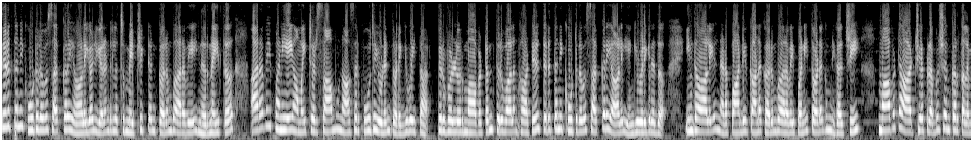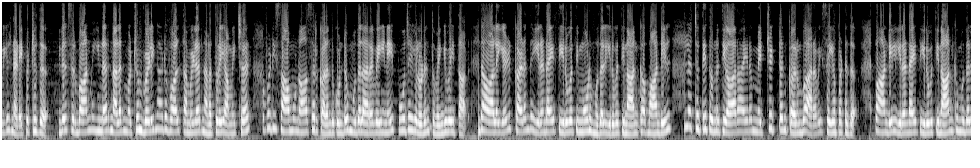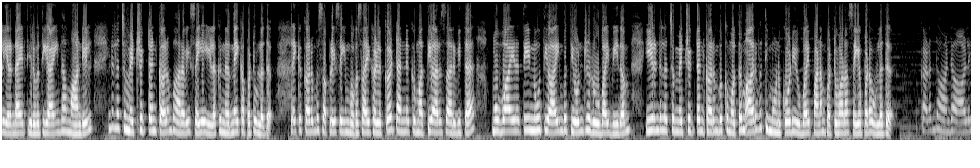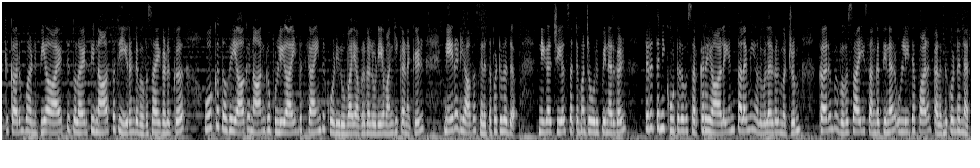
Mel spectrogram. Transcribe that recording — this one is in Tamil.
திருத்தணி கூட்டுறவு சர்க்கரை ஆலைகள் இரண்டு லட்சம் மெட்ரிக் டன் கரும்பு அரவையை நிர்ணயித்து அரவை பணியை அமைச்சர் சாமு நாசர் பூஜையுடன் தொடங்கி வைத்தார். திருவள்ளூர் மாவட்டம் திருவாலங்காட்டில் திருத்தணி கூட்டுறவு சர்க்கரை ஆலை இயங்கி வருகிறது. இந்த ஆலையில் நடப்பாண்டிற்கான கரும்பு அரவை பணி தொடங்கும் நிகழ்ச்சி மாவட்ட ஆட்சியர் பிரபுசங்கர் தலைமையில் நடைபெற்றது. இதில் சிறுபான்மையினர் நலன் மற்றும் வெளிநாடு வாழ் தமிழர் நலத்துறை அமைச்சர் ஆவடி சாமு நாசர் கலந்து கொண்டு முதல் அரவையினை பூஜைகளுடன் துவங்கி வைத்தார். இந்த ஆலைகள் கடந்த இரண்டாயிரத்தி இருபத்தி மூணு முதல் இருபத்தி நான்காம் ஆண்டில் லட்சத்தி தொண்ணூத்தி ஆறாயிரம் மெட்ரிக் டன் கரும்பு அரவை செய்யப்பட்டது. ஆண்டில் இரண்டாயிரத்தி இருபத்தி நான்கு முதல் இரண்டாயிரத்தி இருபத்தி ஐந்தாம் ஆண்டில் இரண்டு லட்சம் மெட்ரிக் டன் கரும்பு அறவை செய்ய இலக்கு நிர்ணயிக்கப்பட்டுள்ளது. ஆலைக்கு கரும்பு சப்ளை செய்யும் விவசாயிகளுக்கு டன்னுக்கு மத்திய அரசு அறிவித்த மூவாயிரத்தி நூத்தி ஐம்பத்தி ஒன்று ரூபாய் வீதம். இரண்டு லட்சம் மெட்ரிக் டன் கரும்புக்கு மொத்தம் அறுபத்தி மூணு கோடி ரூபாய் பணம் பட்டுவாடா செய்யப்பட உள்ளது. கடந்த ஆண்டு ஆலைக்கு கரும்பு அனுப்பிய ஆயிரத்தி தொள்ளாயிரத்தி நாற்பத்தி இரண்டு விவசாயிகளுக்கு ஊக்கத்தொகையாக நான்கு புள்ளி ஐம்பத்தி ஐந்து கோடி ரூபாய் அவர்களுடைய வங்கிக் கணக்கில் நேரடியாக செலுத்தப்பட்டுள்ளது. நிகழ்ச்சியில் சட்டமன்ற உறுப்பினர்கள் திருத்தணி கூட்டுறவு சர்க்கரை ஆலையின் தலைமை அலுவலர்கள் மற்றும் கரும்பு விவசாயி சங்கத்தினர் உள்ளிட்ட பலர் கலந்து கொண்டனர்.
